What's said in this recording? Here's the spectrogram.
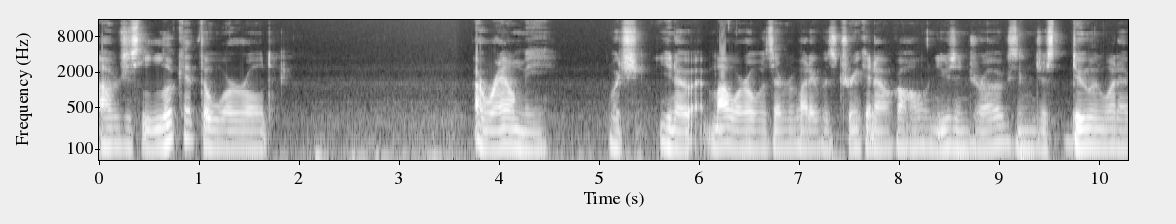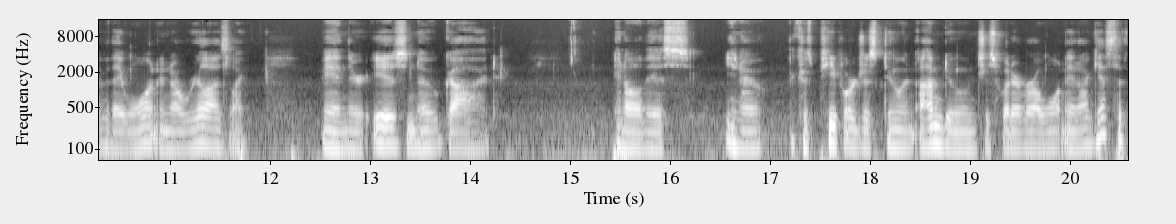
i would just look at the world around me which you know my world was everybody was drinking alcohol and using drugs and just doing whatever they want. And i realized like man there is no god in all this you know because people are just doing I'm doing just whatever I want. And I guess that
